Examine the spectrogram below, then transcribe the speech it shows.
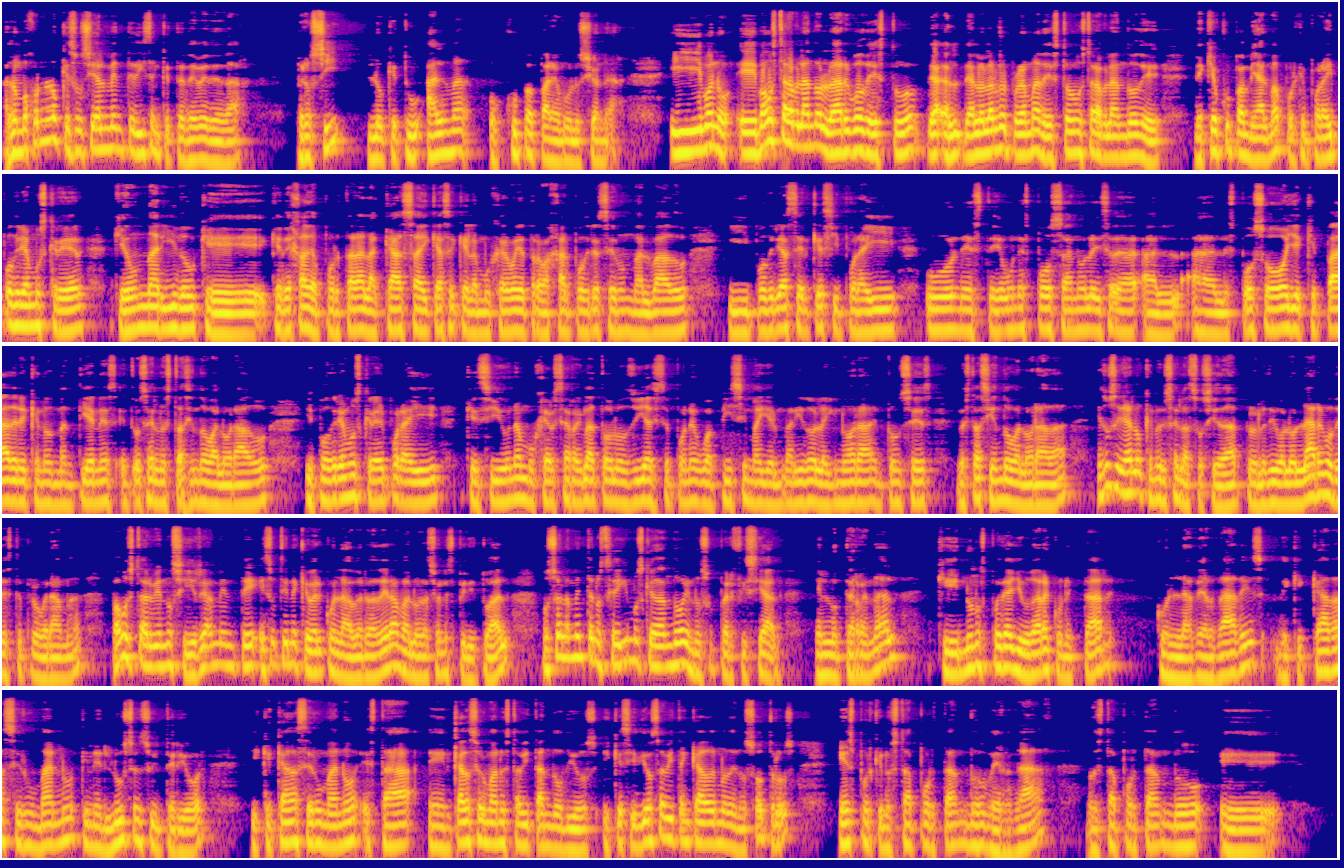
A lo mejor no lo que socialmente dicen que te debe de dar, pero sí lo que tu alma ocupa para evolucionar. Y bueno, eh, vamos a estar hablando a lo largo de esto, de, a lo largo del programa de esto, vamos a estar hablando de, de, qué ocupa mi alma, porque por ahí podríamos creer que un marido que, que deja de aportar a la casa y que hace que la mujer vaya a trabajar podría ser un malvado y podría ser que si por ahí este, una esposa no le dice al, al, esposo, oye, qué padre que nos mantienes, entonces él no está siendo valorado. Y podríamos creer por ahí que si una mujer se arregla todos los días y se pone guapísima y el marido la ignora, entonces no está siendo valorada. Eso sería lo que nos dice la sociedad, pero le digo, a lo largo de este programa vamos a estar viendo si realmente eso tiene que ver con la verdadera valoración espiritual o solamente nos seguimos quedando en lo superficial, en lo terrenal que no nos puede ayudar a conectar con las verdades de que cada ser humano tiene luz en su interior y que cada ser humano está en cada ser humano está habitando Dios y que si Dios habita en cada uno de nosotros es porque nos está aportando verdad, nos está aportando eh,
